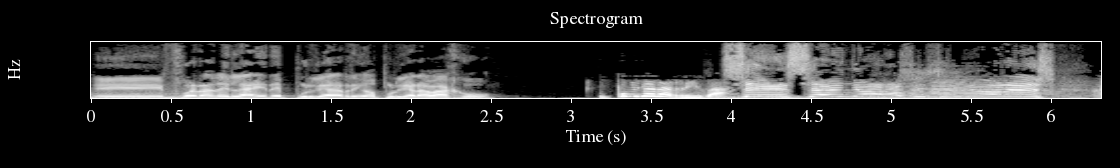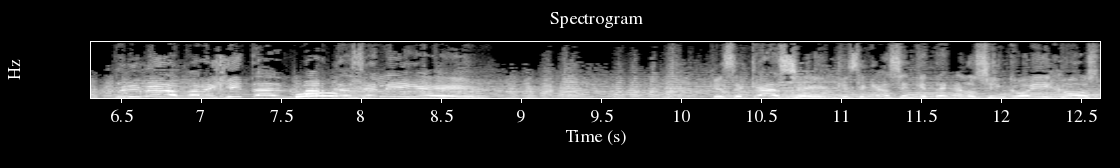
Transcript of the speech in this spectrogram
eh, fuera del aire, pulgar arriba o pulgar abajo? Pulgar arriba. ¡Sí, señoras y señores! Primera parejita del martes de ligue. Que se casen, que se casen, que tengan los cinco hijos.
